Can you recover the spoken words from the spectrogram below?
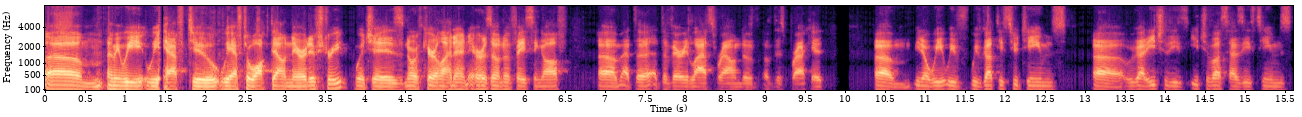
um, I mean, we we have to we have to walk down Narrative Street, which is North Carolina and Arizona facing off um, at the at the very last round of, of this bracket. Um, you know, we we've we've got these two teams. Uh, we've got each of these. Each of us has these teams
